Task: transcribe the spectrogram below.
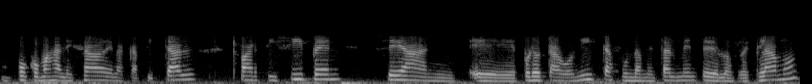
un poco más alejada de la capital participen, sean eh, protagonistas fundamentalmente de los reclamos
